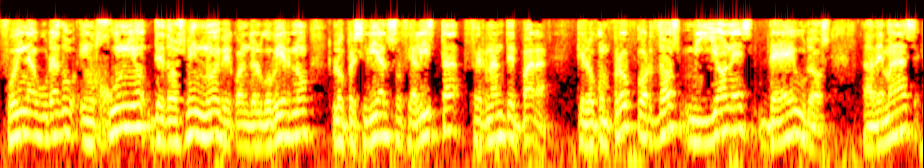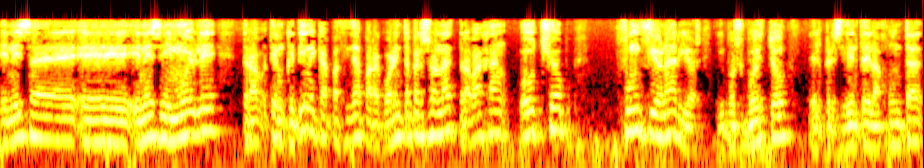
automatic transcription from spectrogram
Fue inaugurado en junio de 2009, cuando el gobierno lo presidía el socialista Fernández Vara, que lo compró por dos millones de euros. Además, en, eh, en ese inmueble, aunque tiene capacidad para 40 personas, trabajan ocho funcionarios y, por supuesto, el presidente de la Junta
